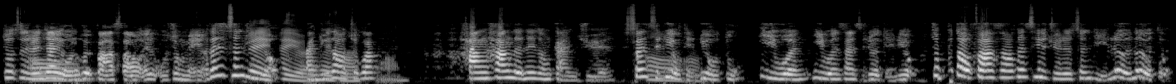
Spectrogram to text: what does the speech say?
就是人家有人会发烧，诶、哦，我就没有，但是身体有感觉到就光憨憨的那种感觉，三十六点六度，腋温腋温三十六点六，就不到发烧，但是又觉得身体热热的。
